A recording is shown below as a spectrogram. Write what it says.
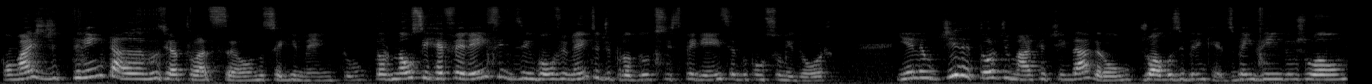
com mais de 30 anos de atuação no segmento, tornou-se referência em desenvolvimento de produtos e experiência do consumidor. E ele é o diretor de marketing da Agro, Jogos e Brinquedos. Bem-vindo, João.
